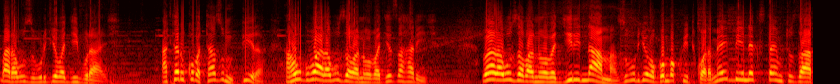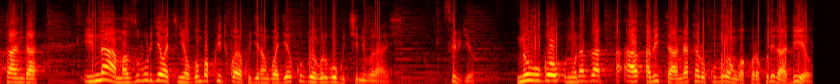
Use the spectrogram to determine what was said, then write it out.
Barabuze uburyo bajya i burayi. Atari uko batazi umupira ahubwo barabuze abantu babageza hariya. Barabuze abantu babagira inama z'uburyo bagomba kwitwara. Maybe next time tuzatanga inama z'uburyo abakinnyi bagomba kwitwara kugira ngo bagere ku rwego rwo gukina i burayi. Sibyo? Nubwo umuntu abitanga atari ukuvuga ngo akora kuri radiyo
